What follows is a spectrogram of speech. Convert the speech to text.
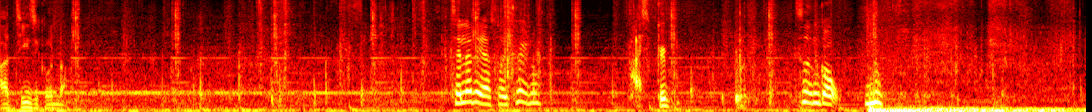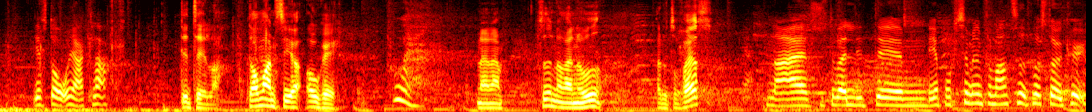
Har 10 sekunder. Tæller det, at jeg står i kø nu? Ej, så køb. Tiden går nu. Jeg står, jeg er klar. Det tæller. Dommeren siger, okay. Puh. Nej, nej. Tiden er rendet ud. Er du tilfreds? Nej, jeg synes, det var lidt... Øh... Jeg brugte simpelthen for meget tid på at stå i kø.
